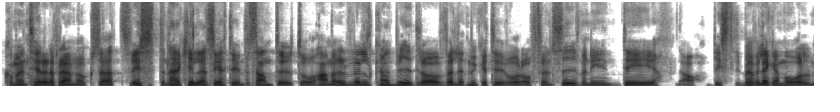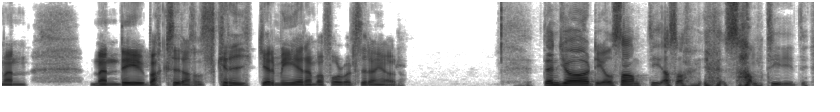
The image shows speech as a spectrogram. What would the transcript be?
kommenterade på den också att visst, den här killen ser jätteintressant ut och han hade väl kunnat bidra väldigt mycket till vår offensiv. Men det, det ja, visst, vi behöver lägga mål, men, men det är ju backsidan som skriker mer än vad forwardsidan gör den gör det och samtidigt, alltså samtidigt,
